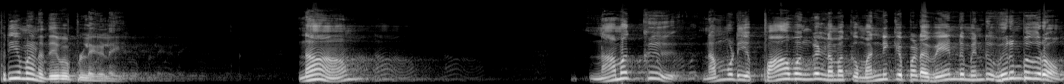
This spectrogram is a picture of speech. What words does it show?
பிரியமான தேவ பிள்ளைகளை நாம் நமக்கு நம்முடைய பாவங்கள் நமக்கு மன்னிக்கப்பட வேண்டும் என்று விரும்புகிறோம்.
